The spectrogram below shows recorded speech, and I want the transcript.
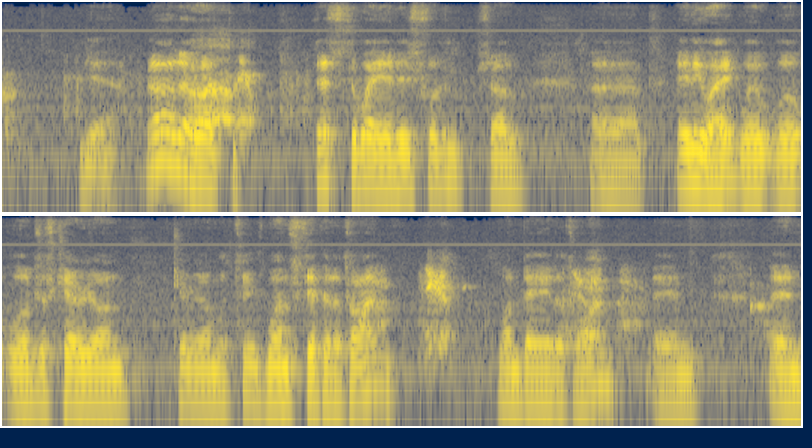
for it. Yeah. No, they're right. Ah. That's the way it is for them. So, uh, anyway, we'll, we'll we'll just carry on, carry on with things one step at a time, Yeah. one day at a time, and and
